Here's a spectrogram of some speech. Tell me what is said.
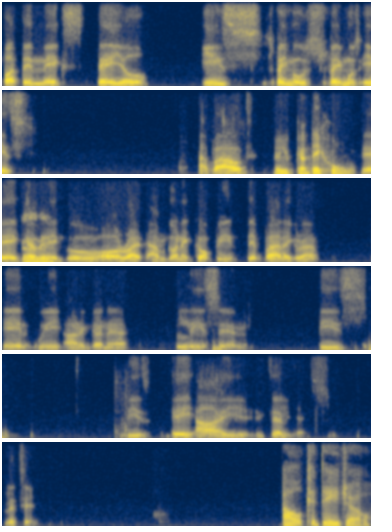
but the next tale is famous. Famous is about El cadejo. a A ah, ver. cadejo. All right, I'm gonna copy the paragraph and we are gonna listen this this AI intelligence. Let's see. El Cadejo.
